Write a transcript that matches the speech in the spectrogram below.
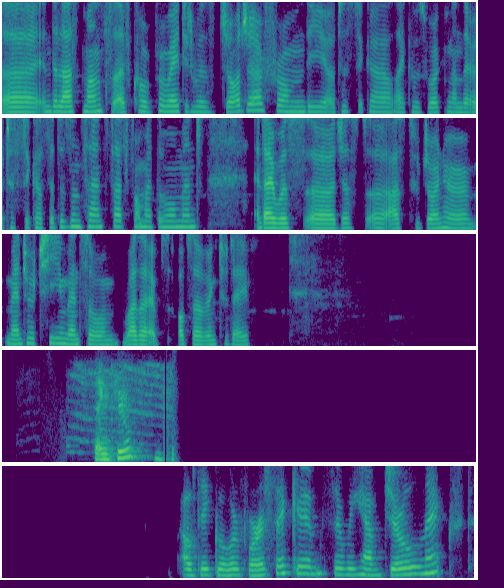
uh, in the last month, I've cooperated with Georgia from the Autistica, like who's working on the Autistica Citizen Science platform at the moment. And I was uh, just asked to join her mentor team, and so I'm rather observing today. Thank you. I'll take over for a second. So we have Joel next.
